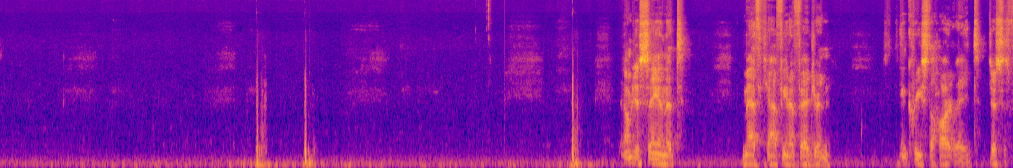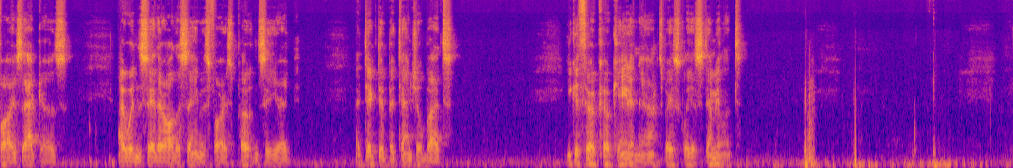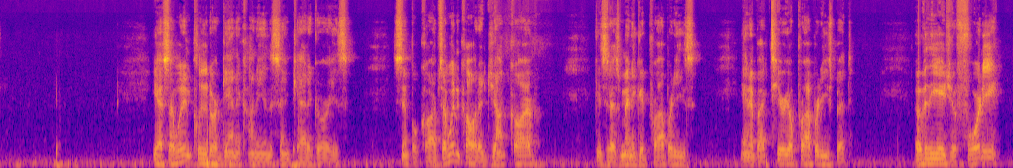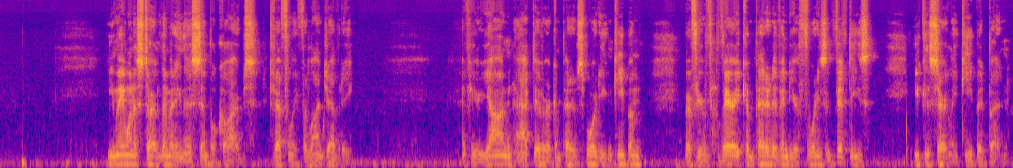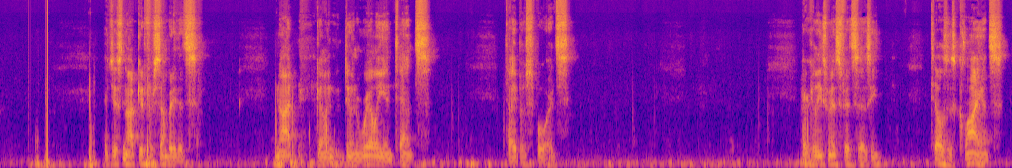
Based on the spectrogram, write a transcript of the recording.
I'm just saying that meth, caffeine, ephedrine increase the heart rate just as far as that goes. I wouldn't say they're all the same as far as potency or addictive potential, but you could throw cocaine in there. It's basically a stimulant. Yes, I would include organic honey in the same category as simple carbs. I wouldn't call it a junk carb because it has many good properties, antibacterial properties, but over the age of 40, you may want to start limiting those simple carbs, definitely for longevity. If you're young, active, or a competitive sport, you can keep them. Or if you're very competitive into your 40s and 50s, you can certainly keep it, but it's just not good for somebody that's not going doing really intense type of sports. Hercules Misfit says he tells his clients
